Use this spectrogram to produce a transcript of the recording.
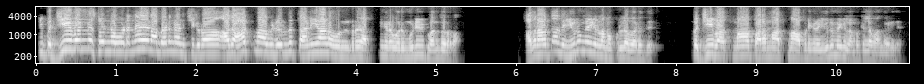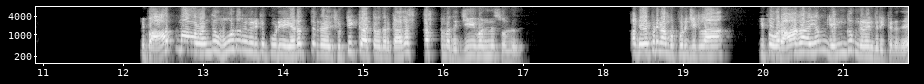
இப்ப ஜீவன் சொன்ன உடனே நம்ம என்ன நினைச்சுக்கிறோம்? அது ஆத்மாவிலிருந்து தனியான ஒன்று அப்படிங்கிற ஒரு முடிவுக்கு வந்துடுறோம். அதனாலதான் அந்த இருமைகள் நமக்குள்ள வருது. இப்ப ஜீவாத்மா பரமாத்மா அப்படிங்கிற இருமைகள் நமக்குள்ள வந்துடுது. இப்ப ஆத்மா வந்து ஊடுருவி இருக்கக்கூடிய இடத்தை சுட்டி காட்டுவதற்காக சாஸ்திரம் அது ஜீவன் சொல்லுது. அதை எப்படி நம்ம புரிஞ்சுக்கலாம்? இப்ப ஒரு ஆகாயம் எங்கும் நிறைந்திருக்கிறது.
